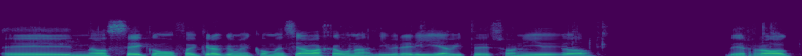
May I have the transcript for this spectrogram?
Eh, no sé cómo fue, creo que me comencé a bajar unas librerías, viste, de sonido, de rock,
